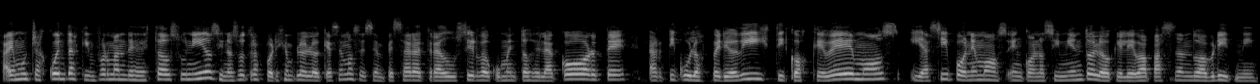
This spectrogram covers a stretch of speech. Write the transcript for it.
Hay muchas cuentas que informan desde Estados Unidos y nosotros, por ejemplo, lo que hacemos es empezar a traducir documentos de la Corte, artículos periodísticos que vemos y así ponemos en conocimiento lo que le va pasando a Britney.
